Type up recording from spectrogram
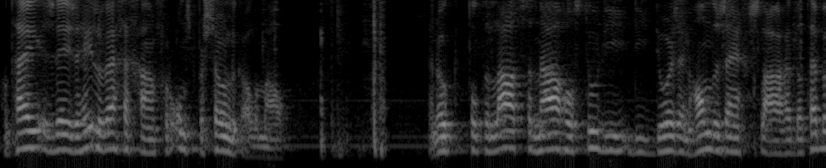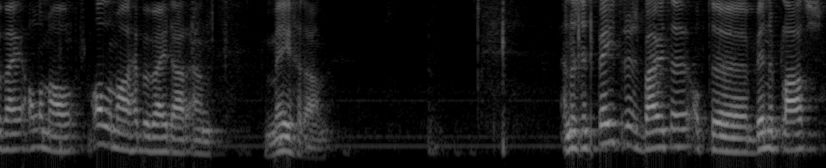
Want hij is deze hele weg gegaan voor ons persoonlijk allemaal. En ook tot de laatste nagels toe die, die door zijn handen zijn geslagen. Dat hebben wij allemaal, allemaal hebben wij daaraan meegedaan. En dan zit Petrus buiten op de binnenplaats.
